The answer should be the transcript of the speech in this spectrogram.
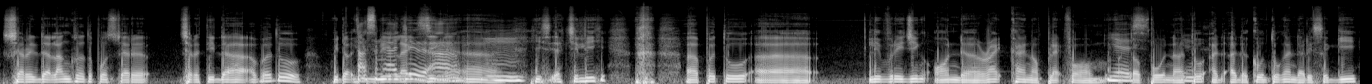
secara tidak langsung ataupun secara secara tidak apa tu without Tak him realizing ah. eh, uh, Hmm. he's actually apa tu uh, leveraging on the right kind of platform Yes, ataupun uh, tu yes. ada ada keuntungan dari segi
